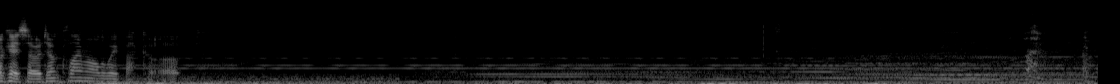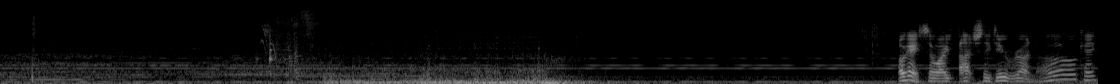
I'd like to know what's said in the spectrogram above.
Okay, so I don't climb all the way back up. Okay, so I actually do run. Oh, okay.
